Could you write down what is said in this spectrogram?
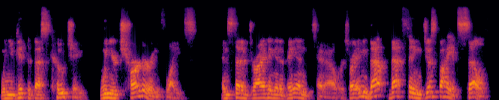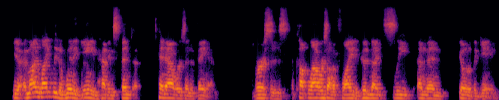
when you get the best coaching, when you're chartering flights, instead of driving in a van 10 hours, right? I mean, that that thing just by itself, you know, am I likely to win a game having spent 10 hours in a van versus a couple hours on a flight, a good night's sleep, and then go to the game?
